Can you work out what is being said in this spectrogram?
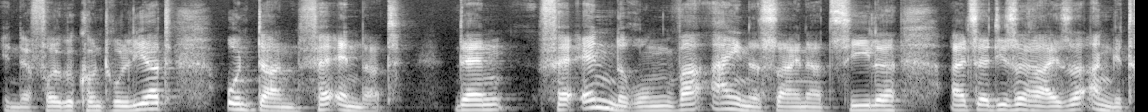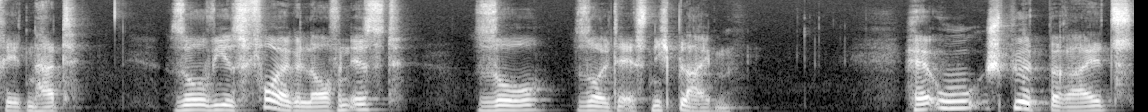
in der Folge kontrolliert und dann verändert. Denn Veränderung war eines seiner Ziele, als er diese Reise angetreten hat. So wie es vorher gelaufen ist, so sollte es nicht bleiben. Herr U spürt bereits,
